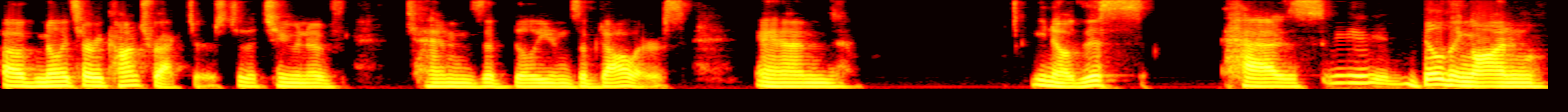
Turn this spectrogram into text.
of military contractors to the tune of tens of billions of dollars. And, you know, this has, building on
